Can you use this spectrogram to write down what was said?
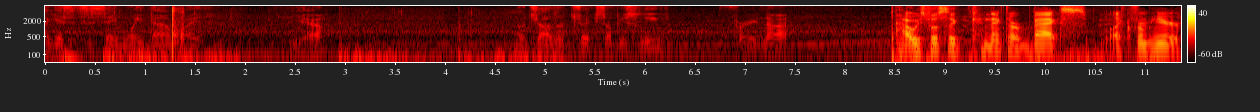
I guess it's the same way down, right? Yeah, No childhood tricks up your sleeve? afraid not. How are we supposed to connect our backs, like, from here?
